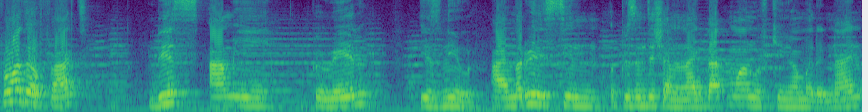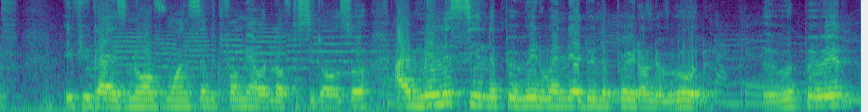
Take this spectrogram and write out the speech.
for matter of fact, this army parade is new. I've not really seen a presentation like that one with King Rama the 9th. If you guys know of one, send it for me. I would love to see it also. I've mainly seen the parade when they're doing the parade on the road. The road parade,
